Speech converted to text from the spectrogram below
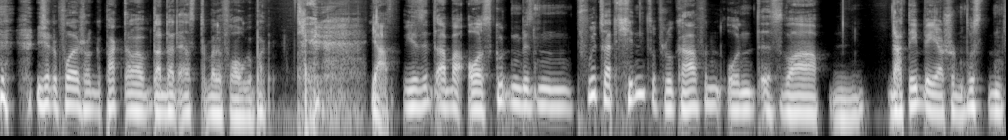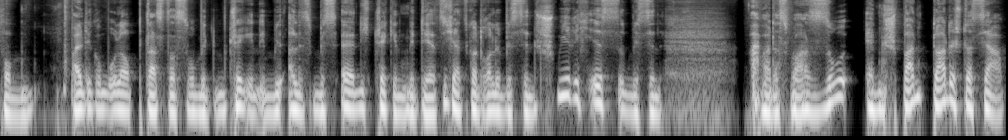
ich hatte vorher schon gepackt, aber dann hat erst meine Frau gepackt. Ja, wir sind aber aus gutem Wissen frühzeitig hin zum Flughafen und es war, nachdem wir ja schon wussten vom Baltikum-Urlaub, dass das so mit dem Check-in alles bis, äh, nicht Check-in, mit der Sicherheitskontrolle ein bisschen schwierig ist, ein bisschen, aber das war so entspannt, dadurch, dass ja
